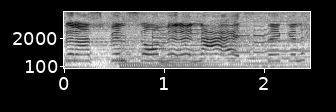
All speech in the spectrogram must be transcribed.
Then I spent so many nights thinking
